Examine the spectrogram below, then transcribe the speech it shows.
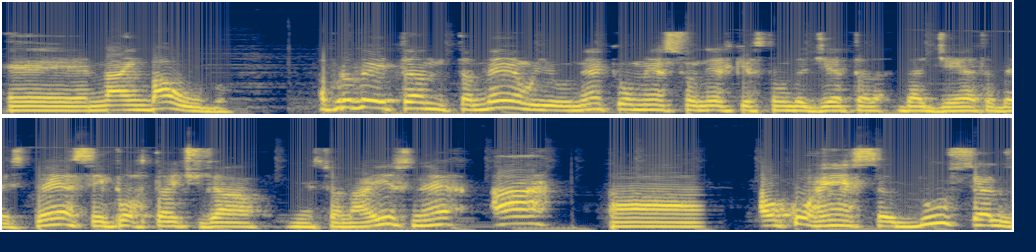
é, na embaúba. Aproveitando também, Will, né, que eu mencionei a questão da dieta da, dieta da espécie, é importante já mencionar isso, né? A, a, a ocorrência dos celos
